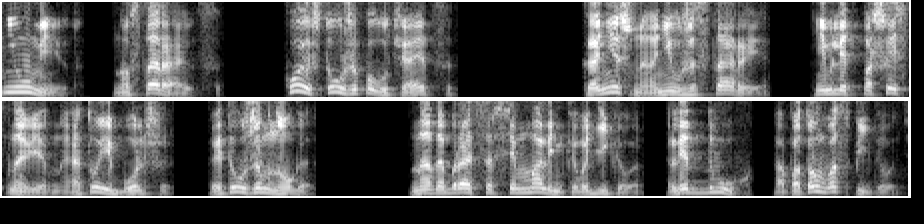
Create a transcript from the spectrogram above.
не умеют, но стараются. Кое-что уже получается. Конечно, они уже старые. Им лет по шесть, наверное, а то и больше. Это уже много. Надо брать совсем маленького дикого, лет двух, а потом воспитывать.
